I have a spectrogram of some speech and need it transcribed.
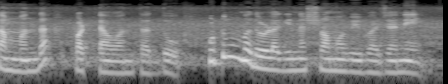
ಸಂಬಂಧಪಟ್ಟವಂಥದ್ದು. ಕುಟುಂಬದೊಳಗಿನ ಶ್ರಮ ವಿಭಜನೆ.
